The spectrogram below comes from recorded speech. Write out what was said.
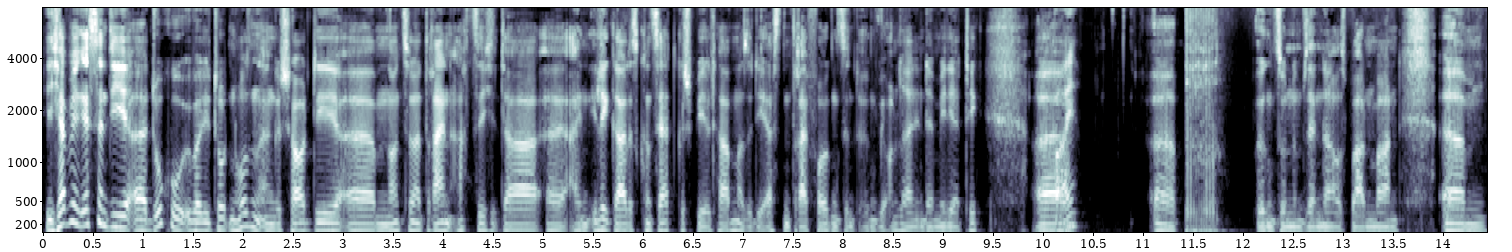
Ich habe mir gestern die äh, Doku über die Toten Hosen angeschaut, die äh, 1983 da äh, ein illegales Konzert gespielt haben. Also die ersten drei Folgen sind irgendwie online in der Mediathek. Bei? Äh, pff, irgend so einem Sender aus Baden-Baden. Ähm,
